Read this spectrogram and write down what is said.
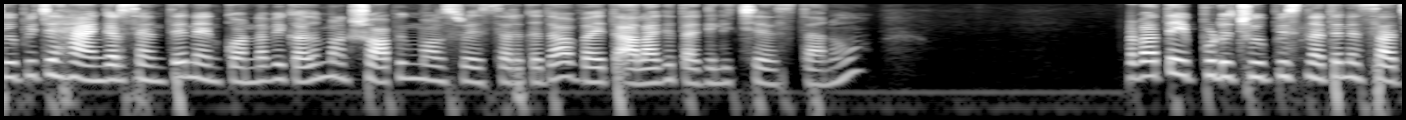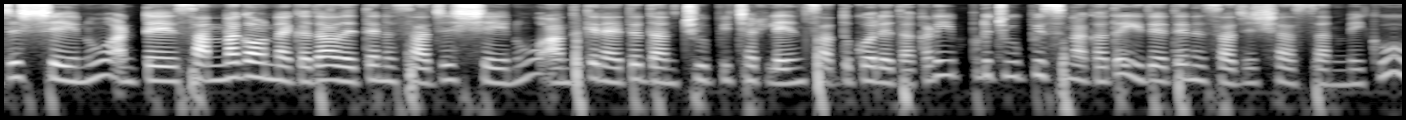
చూపించే హ్యాంగర్స్ అయితే నేను కొన్నవి కాదు మనకు షాపింగ్ మాల్స్లో వేస్తారు కదా అవి అయితే అలాగే తగిలిచ్చేస్తాను. తర్వాత ఇప్పుడు చూపిస్తున్నైతే నేను సజెస్ట్ చేయను అంటే సన్నగా ఉన్నాయి కదా అదైతే నేను సజెస్ట్ చేయను అందుకే నేనైతే దాన్ని చూపించట్లేదు సర్దుకోలేదు అక్కడ. ఇప్పుడు చూపిస్తున్నా కదా ఇదైతే నేను సజెస్ట్ చేస్తాను మీకు.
